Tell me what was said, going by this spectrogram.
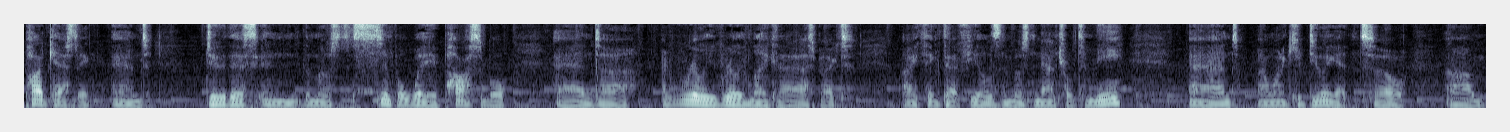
podcasting, and do this in the most simple way possible. And uh, I really, really like that aspect. I think that feels the most natural to me, and I want to keep doing it. So um,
